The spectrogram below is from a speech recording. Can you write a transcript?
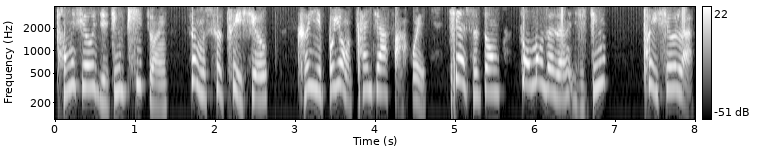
同修已经批准正式退休，可以不用参加法会。现实中做梦的人已经退休了。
